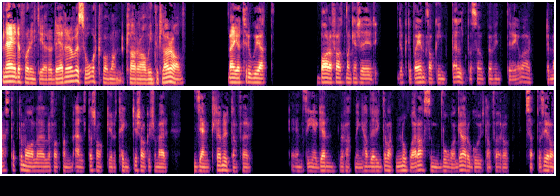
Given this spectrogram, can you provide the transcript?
Nej, det får det inte göra och det är det väl svårt vad man klarar av och inte klarar av. Men jag tror ju att bara för att man kanske är duktig på en sak och inte ältar så behöver inte det vara det mest optimala eller för att man ältar saker och tänker saker som är egentligen utanför ens egen befattning. Hade det inte varit några som vågar att gå utanför och sätta sig i de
